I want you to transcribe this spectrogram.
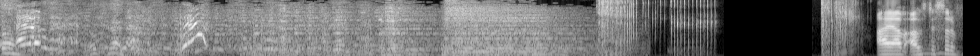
I love that. Okay. I um, I was just sort of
